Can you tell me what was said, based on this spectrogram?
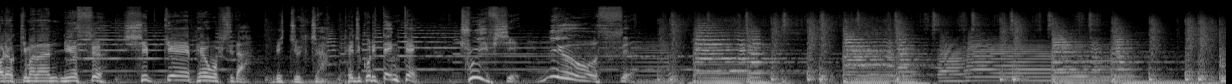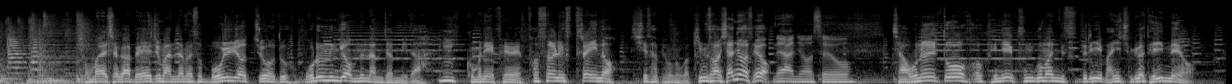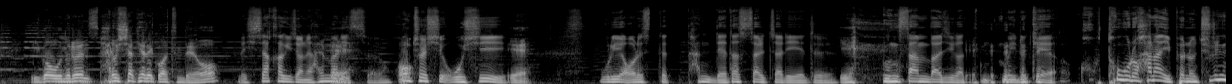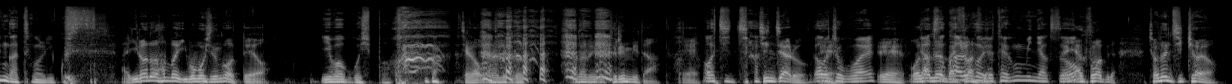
어렵기만 한 뉴스 쉽게 배워봅시다. 밑줄 짝 돼지꼬리 땡땡 주입식 뉴스. 정말 제가 매주 만나면서 뭘 여쭈어도 모르는 게 없는 남자입니다. 음. 굿모닝 FM의 personal 뉴스 트레이너 시사평론가 김성환 씨 안녕하세요. 네 안녕하세요. 자 오늘 또 어, 굉장히 궁금한 뉴스들이 많이 준비가 돼 있네요. 이거 오늘은 바로 시작해야 될 것 같은데요. 네 시작하기 전에 할 말이 예. 있어요. 어? 홍철 씨 옷이 예. 우리 어렸을 때 한 네다섯 살짜리 애들 예. 응싼 바지 같은 뭐 이렇게 통으로 하나 입혀놓은 추리닝 같은 걸 입고 있어. 아, 이런 옷 한번 입어보시는 거 어때요? 입어보고 싶어. 제가 원하는 거 원하는 거 드립니다. 예. 어 진짜. 진짜로. 어 예. 정말. 예. 원하는 약속하는. 거죠. 대국민 약속. 예, 약속합니다. 저는 지켜요.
